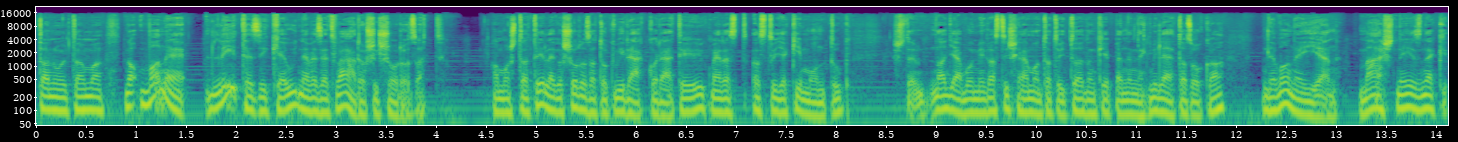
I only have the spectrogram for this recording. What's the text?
tanultam ma. Na, van-e, létezik-e úgynevezett városi sorozat? Ha most a tényleg a sorozatok virágkorát éljük, mert azt, azt ugye kimondtuk, és nagyjából még azt is elmondtad, hogy tulajdonképpen ennek mi lehet az oka, de van-e ilyen? Más néznek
